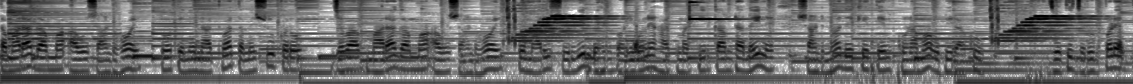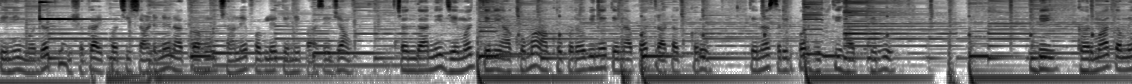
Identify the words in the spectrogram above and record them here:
તમારા ગામમાં આવો સાંઢ હોય તો તેને નાથવા તમે શું કરો? જવાબ, મારા ગામમાં આવો સાંઢ હોય તો મારી શૂરવીર બહેનપણીઓને હાથમાં તીર કામઠા લઈને સાંઢ ન દેખે તેમ ખૂણામાં ઊભી રાખું. જેથી જરૂર પડે તેની મદદ લઈ શકાય. પછી સાંઢને નાખવા હું છાને પગલે તેની પાસે જાઉં. ચંદાની જેમ જ તેની આંખોમાં આંખો પરવીને તેના પર ત્રાટક કરું. તેના શરીર પર હેતથી હાથ ફેરવું. બે ઘરમાં તમે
